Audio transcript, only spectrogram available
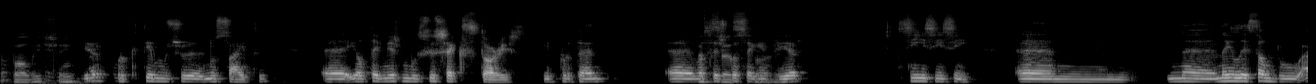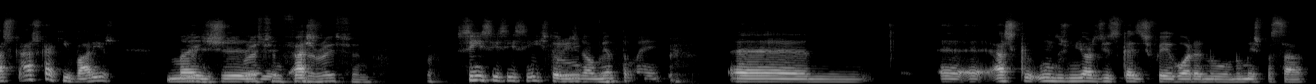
a Polis, sim. Porque temos no site, ele tem mesmo o Sussex Stories e, portanto, vocês conseguem story. ver. Sim, sim, sim. Um, na, na eleição do. Acho, acho que há aqui várias, mas. Russian Federation. Acho, sim, sim, sim, sim. Isto originalmente também. Uh, uh, acho que um dos melhores use cases foi agora no, no mês passado.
